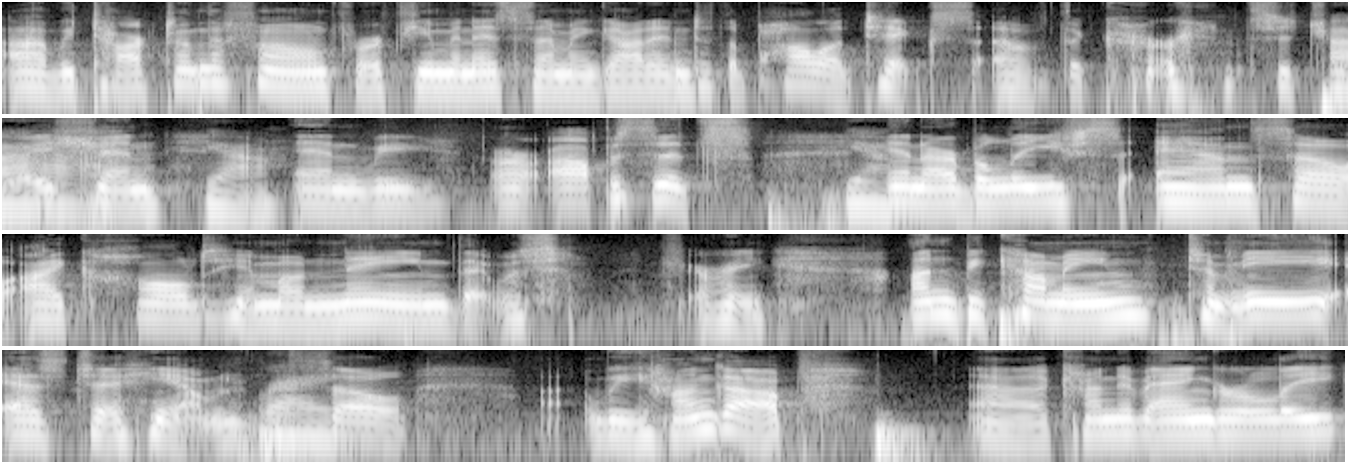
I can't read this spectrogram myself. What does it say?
Uh, we talked on the phone for a few minutes, and we got into the politics of the current situation, Yeah. and we are opposites Yeah. in our beliefs. And so I called him a name that was very unbecoming to me as to him. Right. So uh, we hung up, uh, kind of angrily.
